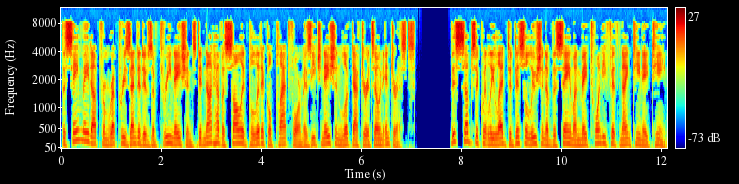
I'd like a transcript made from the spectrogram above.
The same made up from representatives of three nations did not have a solid political platform as each nation looked after its own interests. This subsequently led to dissolution of the Sejm on May 25, 1918.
